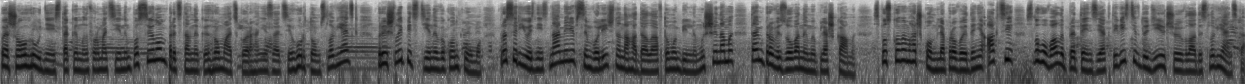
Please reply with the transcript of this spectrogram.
1 грудня із таким інформаційним посилом представники громадської організації гуртом Слов'янськ прийшли під стіни виконкому. Про серйозність намірів символічно нагадали автомобільними шинами та імпровізованими пляшками. Спусковим гачком для проведення акції слугували претензії активістів до діючої влади Слов'янська.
